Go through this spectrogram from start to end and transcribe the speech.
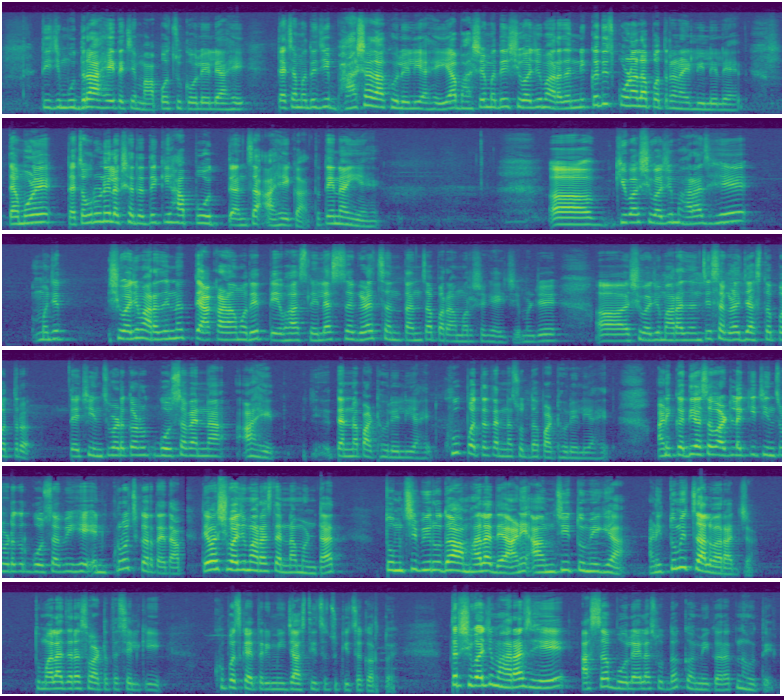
ती जी मुद्रा आहे त्याचे मापं चुकवलेले आहे त्याच्यामध्ये जी भाषा दाखवलेली आहे या भाषेमध्ये शिवाजी महाराजांनी कधीच कोणाला पत्र नाही लिहिलेले आहेत. त्यामुळे त्याच्यावरून हे लक्षात येते की हा पोत त्यांचा आहे का? तर ते नाही आहे. किंवा शिवाजी महाराज हे म्हणजे शिवाजी महाराजांना त्या काळामध्ये तेव्हा असलेल्या सगळ्याच संतांचा परामर्श घ्यायचे. म्हणजे शिवाजी महाराजांचे सगळ्यात जास्त पत्र ते चिंचवडकर गोसाव्यांना आहेत त्यांना पाठवलेली आहेत. खूप पत्र त्यांना सुद्धा पाठवलेली आहेत. आणि कधी असं वाटलं की चिंचवडकर गोसावी हे एन्क्रोच करतायत तेव्हा शिवाजी महाराज त्यांना म्हणतात तुमची बिरुदं आम्हाला द्या आणि आमची तुम्ही घ्या आणि तुम्हीच चालवा राज्य. तुम्हाला जर असं वाटत असेल की खूपच काहीतरी मी जास्तीचं चुकीचं करतोय. तर शिवाजी महाराज हे असं बोलायलासुद्धा कमी करत नव्हते.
